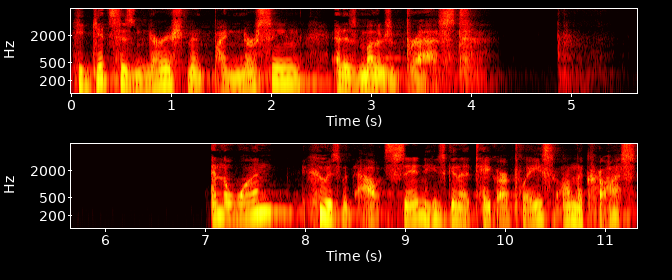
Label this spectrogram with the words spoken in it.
he gets his nourishment by nursing at his mother's breast. And the one who is without sin, who's going to take our place on the cross,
